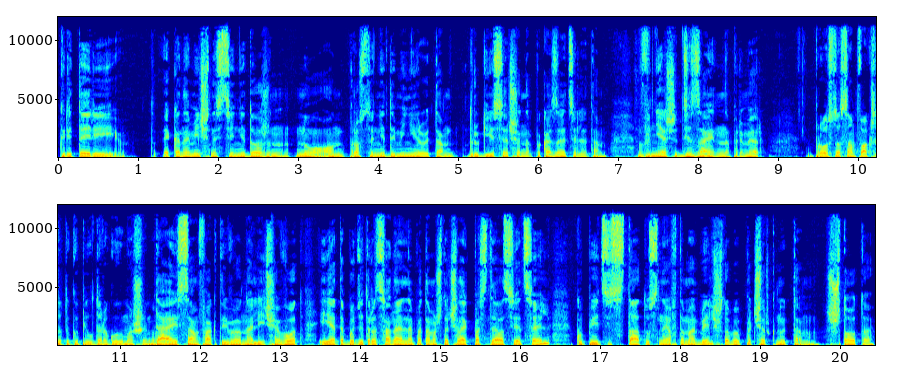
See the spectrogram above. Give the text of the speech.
критерий экономичности не должен, ну, он просто не доминирует. Там другие совершенно показатели, там, внешний дизайн, например. Просто сам факт, что ты купил дорогую машину. Да, и сам факт его наличия. Вот. И это будет рационально, потому что человек поставил себе цель купить статусный автомобиль, чтобы подчеркнуть там что-то.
